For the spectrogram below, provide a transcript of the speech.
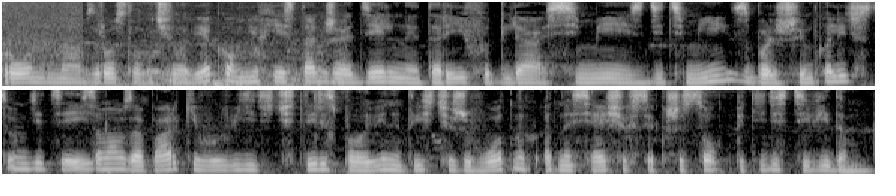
крон на взрослого человека. У них есть также отдельные тарифы для семей с детьми, с большим количеством детей. В самом зоопарке вы увидите 4,5 тысячи животных, относящихся к 650 видам,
